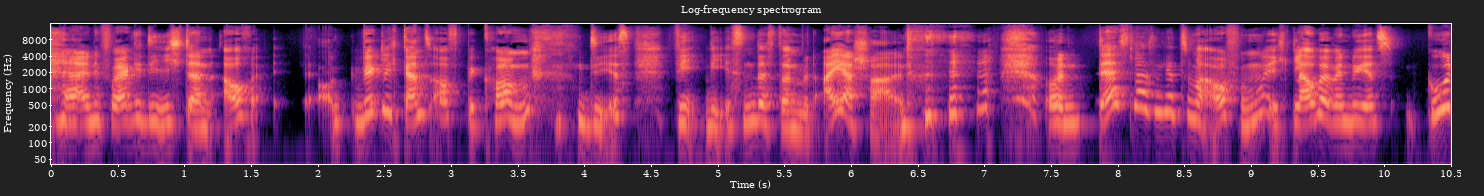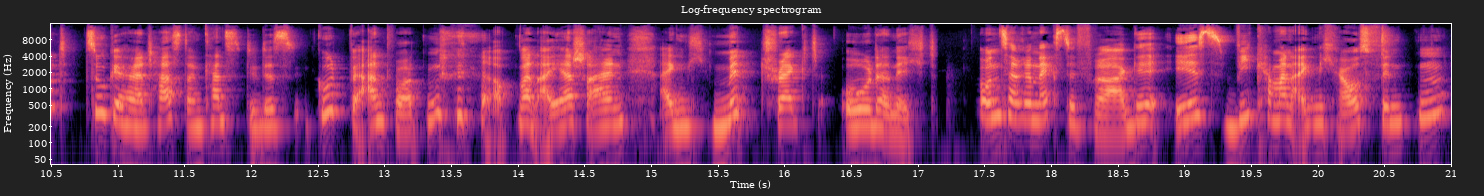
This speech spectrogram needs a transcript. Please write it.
eine Frage, die ich dann auch wirklich ganz oft bekomme, die ist, wie, wie ist denn das dann mit Eierschalen? Und das lasse ich jetzt mal offen. Ich glaube, wenn du jetzt gut zugehört hast, dann kannst du dir das gut beantworten, ob man Eierschalen eigentlich mittrackt oder nicht. Unsere nächste Frage ist, wie kann man eigentlich rausfinden,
